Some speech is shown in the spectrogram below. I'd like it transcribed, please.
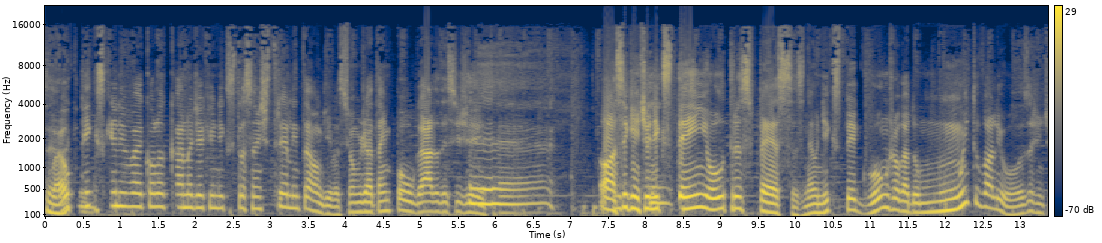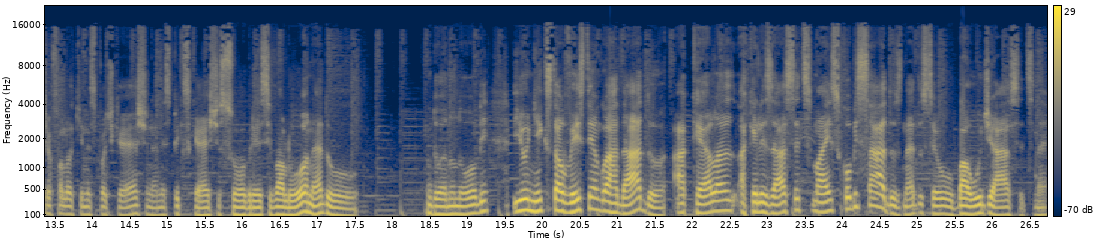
Qual é o que... Pix que ele vai colocar no dia que o Knicks trouxe uma estrela, então, Gui? Esse homem já tá empolgado desse jeito. É... Ó, seguinte, o Knicks tem outras peças, né? O Knicks pegou um jogador muito valioso, a gente já falou aqui nesse podcast, né, nesse Pixcast sobre esse valor, né, do do ano Nobe, e o Knicks talvez tenha guardado aquela, aqueles assets mais cobiçados, né, do seu baú de assets, né?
